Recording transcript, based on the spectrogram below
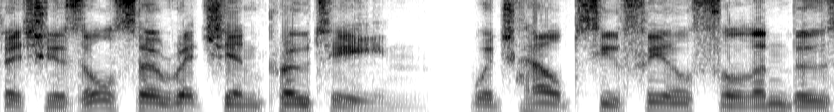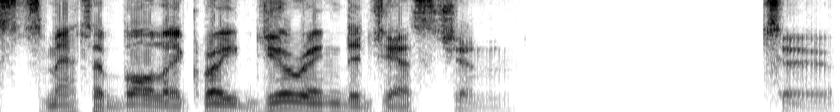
Fish is also rich in protein, which helps you feel full and boosts metabolic rate during digestion. 2.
